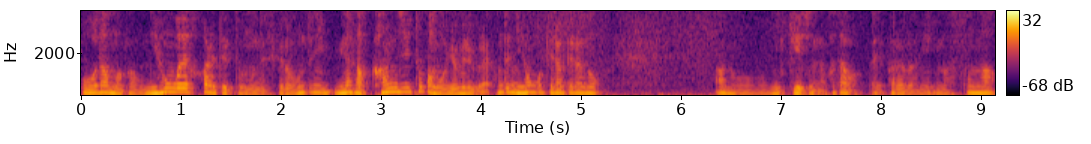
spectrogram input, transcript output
横断幕が日本語で書かれてると思うんですけど本当に皆さん漢字とかも読めるぐらい本当に日本語ペラペラのあの日系人の方が、パラグアイにいます。そんな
